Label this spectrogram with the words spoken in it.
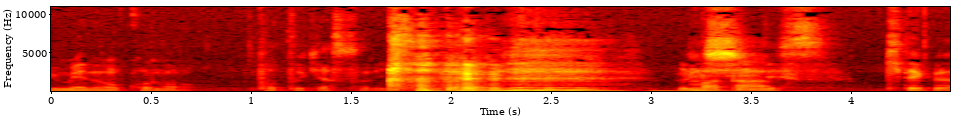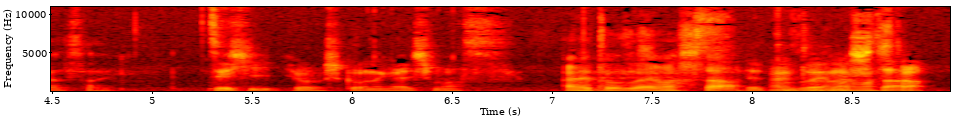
夢のこのポッドキャストに。嬉しいです、来てください。ぜひよろしくお願いします。ありがとうございました。ありがとうございました。ありがとうございました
